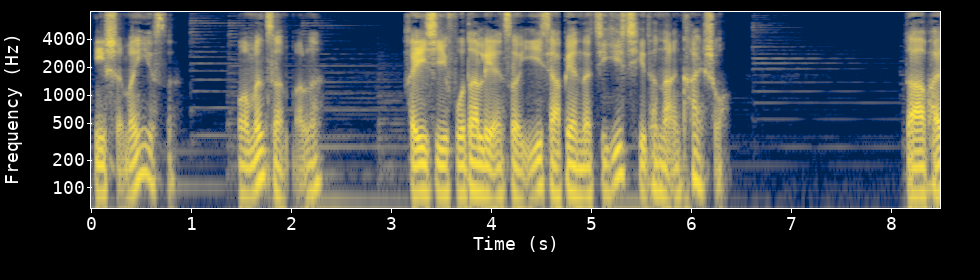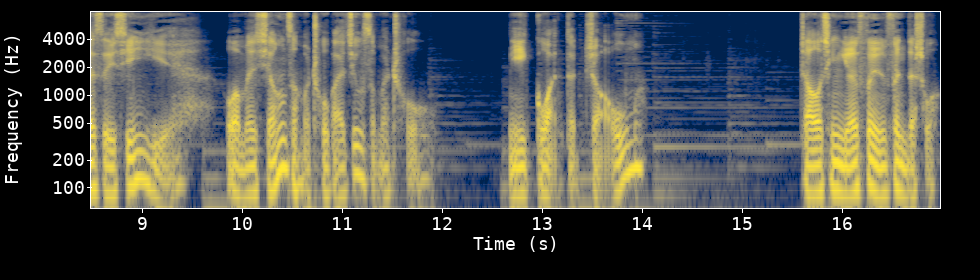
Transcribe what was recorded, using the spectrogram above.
你什么意思？我们怎么了？黑西服的脸色一下变得极其的难看，说：“打牌随心意，我们想怎么出牌就怎么出，你管得着吗？”赵清源愤愤的说：“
